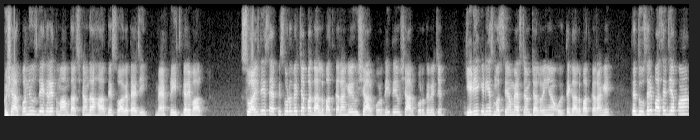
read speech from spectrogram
ਹੁਸ਼ਿਆਰਪੁਰ ਨਿਊਜ਼ ਦੇਖ ਰਹੇ तमाम ਦਰਸ਼ਕਾਂ ਦਾ ਹਾਰਦਿਕ ਸਵਾਗਤ ਹੈ ਜੀ ਮੈਂ ਪ੍ਰੀਤ ਗਰੇਵਾਲ ਸੋ ਅੱਜ ਦੇ ਇਸ ਐਪੀਸੋਡ ਵਿੱਚ ਆਪਾਂ ਗੱਲਬਾਤ ਕਰਾਂਗੇ ਹੁਸ਼ਿਆਰਪੁਰ ਦੀ ਤੇ ਹੁਸ਼ਿਆਰਪੁਰ ਦੇ ਵਿੱਚ ਕਿਹੜੀਆਂ-ਕਿਹੜੀਆਂ ਸਮੱਸਿਆਵਾਂ ਇਸ ਟਾਈਮ ਚੱਲ ਰਹੀਆਂ ਉਹਦੇ ਤੇ ਗੱਲਬਾਤ ਕਰਾਂਗੇ ਤੇ ਦੂਸਰੇ ਪਾਸੇ ਜੇ ਆਪਾਂ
